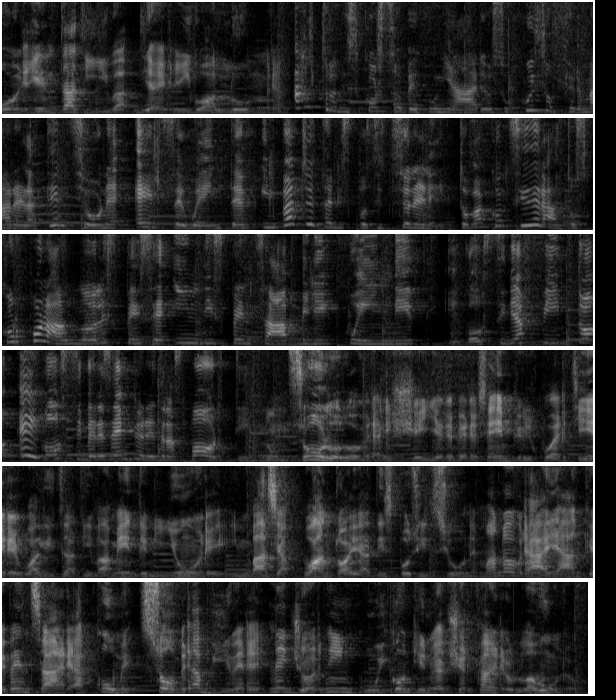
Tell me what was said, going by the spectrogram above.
orientativa di arrivo a Londra. Altro discorso pecuniario su cui soffermare l'attenzione è il seguente. Il budget a disposizione netto va considerato scorporando le spese indispensabili, quindi i costi di affitto e i costi per esempio dei trasporti. Non solo dovrai scegliere per esempio il quartiere qualitativamente migliore in base a quanto hai a disposizione, ma dovrai anche pensare a come sopravvivere nei giorni in cui continui a cercare un lavoro.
